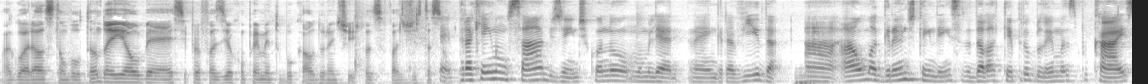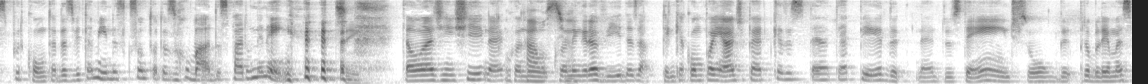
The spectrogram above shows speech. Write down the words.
agora elas estão voltando aí ao UBS para fazer acompanhamento bucal durante toda essa fase de gestação. É, para quem não sabe, gente, quando uma mulher né, engravida, há, há, uma grande tendência dela ter problemas bucais por conta das vitaminas que são todas roubadas para o neném. Sim. então, a gente, né, quando, quando engravida, tem que acompanhar de perto, porque às vezes tem até perda né, dos dentes ou problemas.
